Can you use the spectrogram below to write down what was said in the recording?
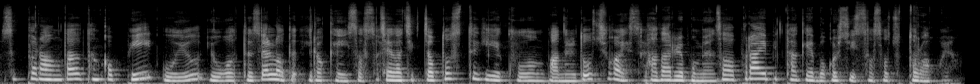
스프랑 따뜻한 커피, 우유, 요거트, 샐러드 이렇게 있었어요. 제가 직접 토스 트기에 구운 마늘도 추가했어요. 바다를 보면서 프라이빗하게 먹을 수 있어서 좋더라고요.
